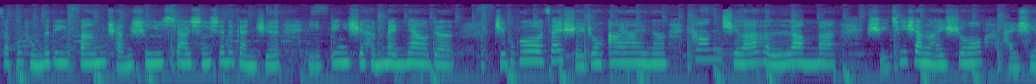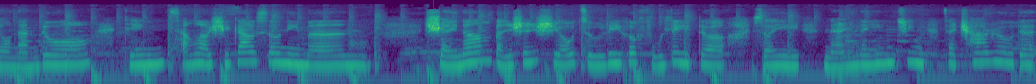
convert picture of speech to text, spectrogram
在不同的地方尝试一下新鲜的感觉，一定是很美妙的。只不过在水中爱爱呢，看起来很浪漫，实际上来说还是有难度哦。听苍老师告诉你们。水呢本身是有阻力和浮力的，所以男人的阴茎在插入的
